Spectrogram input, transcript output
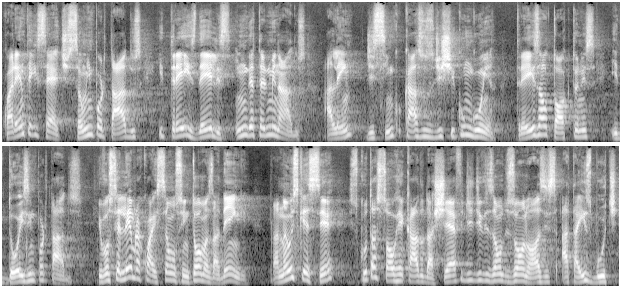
47 são importados e três deles indeterminados, além de cinco casos de chikungunya, três autóctones e dois importados. E você lembra quais são os sintomas da dengue? Para não esquecer, escuta só o recado da chefe de divisão de zoonoses, a Thaís Butti.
